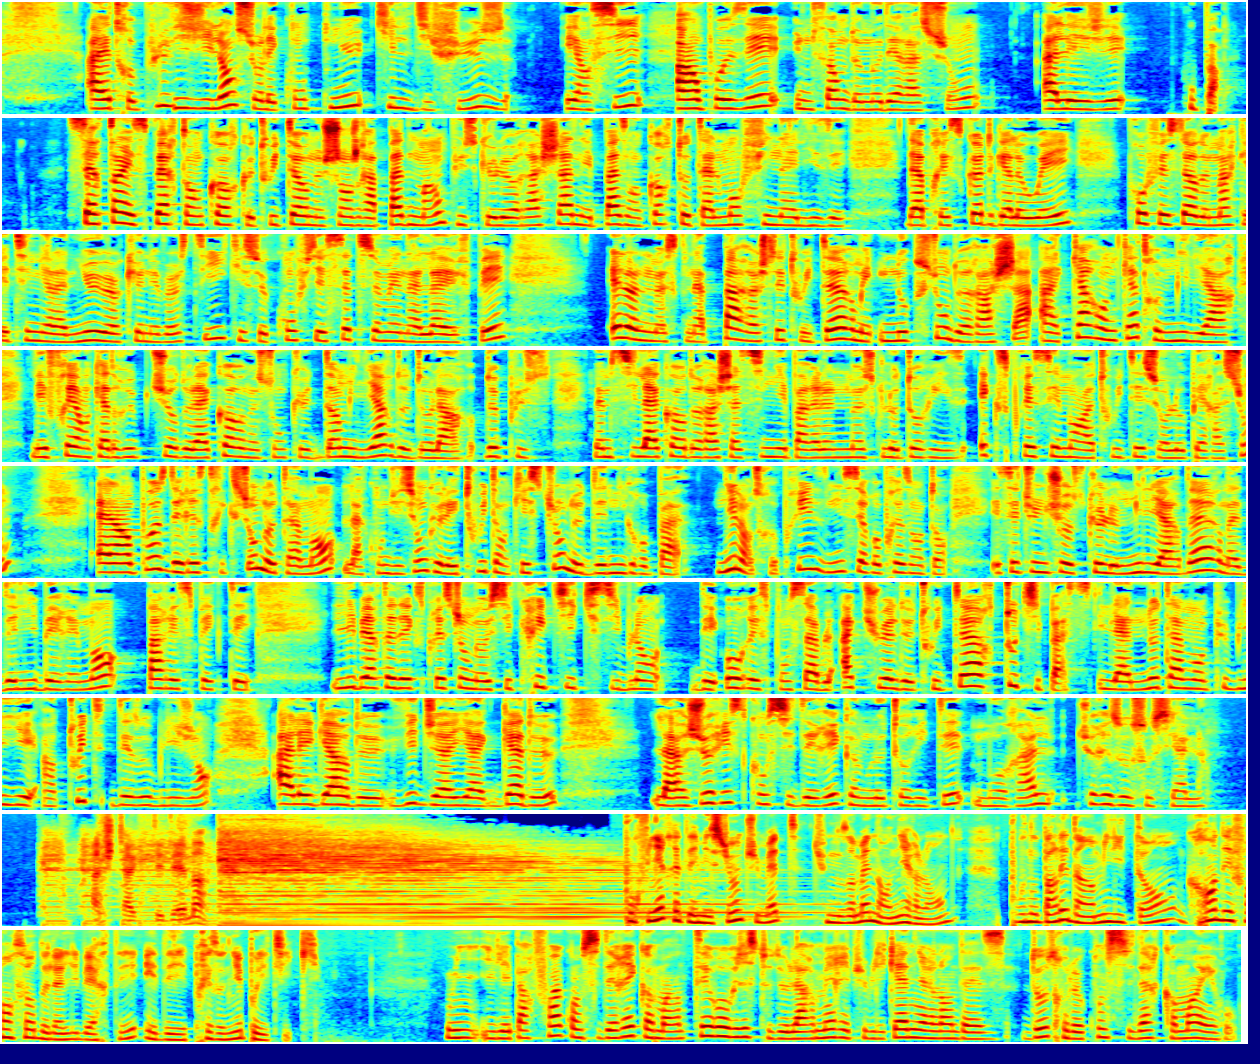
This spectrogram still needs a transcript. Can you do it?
à être plus vigilant sur les contenus qu'il diffuse et ainsi à imposer une forme de modération allégé ou pas. Certains espèrent encore que Twitter ne changera pas de main puisque le rachat n'est pas encore totalement finalisé. D'après Scott Galloway, professeur de marketing à la New York University, qui se confiait cette semaine à l'AFP, Elon Musk n'a pas racheté Twitter, mais une option de rachat à 44 milliards. Les frais en cas de rupture de l'accord ne sont que d'un milliard de dollars. De plus, même si l'accord de rachat signé par Elon Musk l'autorise expressément à tweeter sur l'opération, elle impose des restrictions, notamment la condition que les tweets en question ne dénigrent pas ni l'entreprise ni ses représentants. Et c'est une chose que le milliardaire n'a délibérément pas respectée liberté d'expression mais aussi critique ciblant des hauts responsables actuels de Twitter, tout y passe. Il a notamment publié un tweet désobligeant à l'égard de Vijaya Gade, la juriste considérée comme l'autorité morale du réseau social. Hashtag TDMA. Pour finir cette émission, tu, tu nous emmènes en Irlande pour nous parler d'un militant, grand défenseur de la liberté et des prisonniers politiques. Oui, il est parfois considéré comme un terroriste de l'armée républicaine irlandaise. D'autres le considèrent comme un héros.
